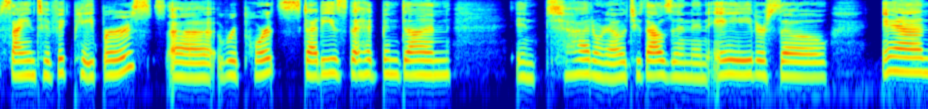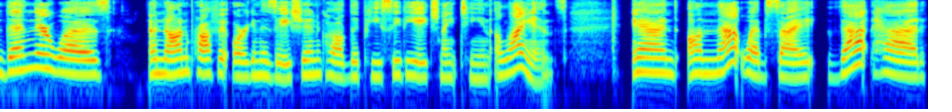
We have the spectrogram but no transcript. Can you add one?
scientific papers, uh, reports, studies that had been done in, I don't know, 2008 or so. And then there was a nonprofit organization called the PCDH 19 Alliance. And on that website, that had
